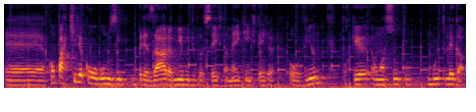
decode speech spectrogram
É, compartilha com alguns empresários, amigos de vocês também, quem esteja ouvindo, porque é um assunto muito legal.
